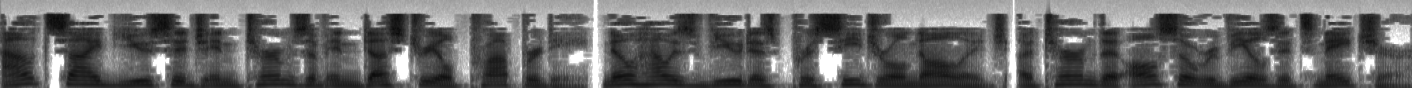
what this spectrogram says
Outside usage in terms of industrial property, know-how is viewed as procedural knowledge a term that also reveals its nature.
